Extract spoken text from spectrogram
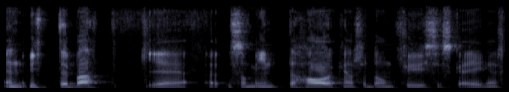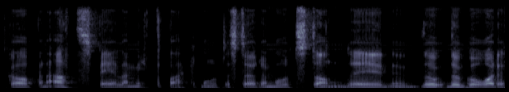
en ytterback eh, som inte har kanske de fysiska egenskaperna att spela mittback mot ett större motstånd. Det, då, då, går det,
